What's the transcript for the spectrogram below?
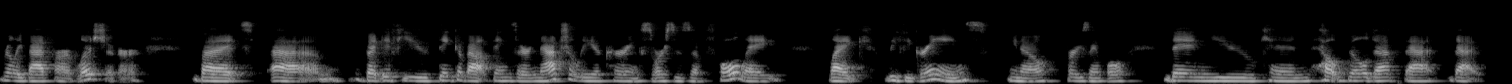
really bad for our blood sugar. But um, but if you think about things that are naturally occurring sources of folate like leafy greens, you know, for example, then you can help build up that that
